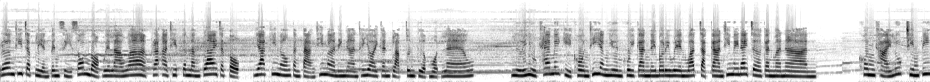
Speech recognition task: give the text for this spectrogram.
เริ่มที่จะเปลี่ยนเป็นสีส้มบอกเวลาว่าพระอาทิตย์กำลังใกล้จะตก ญาติพี่น้องต่างๆ ที่มาในงานทยอยกันกลับจนเกือบหมดแล้ว เหลืออยู่แค่ไม่กี่คนที่ยังยืนคุยกันในบริเวณวัดจากการที่ไม่ได้เจอกันมานาน คนขายลูกชิ้นปิ้ง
